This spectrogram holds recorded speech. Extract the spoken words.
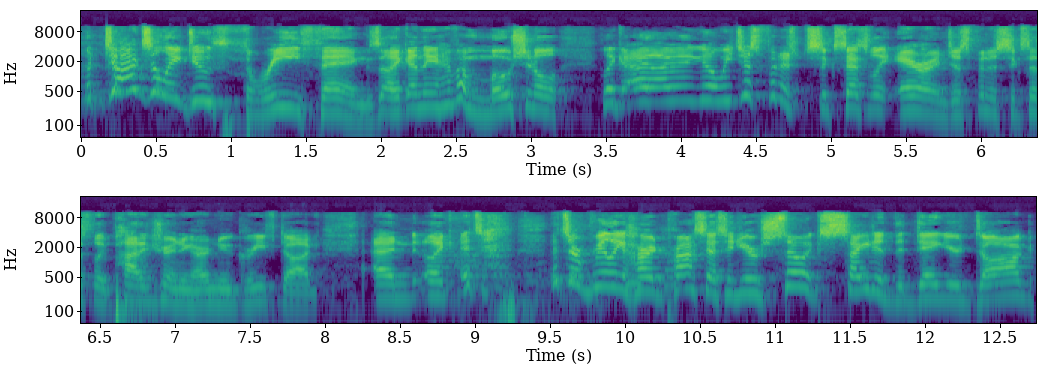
But dogs only do three things, like, and they have emotional. Like, I, I, you know, we just finished successfully. Erin just finished successfully potty training our new grief dog, and like, it's it's a really hard process, and you're so excited the day your dog.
